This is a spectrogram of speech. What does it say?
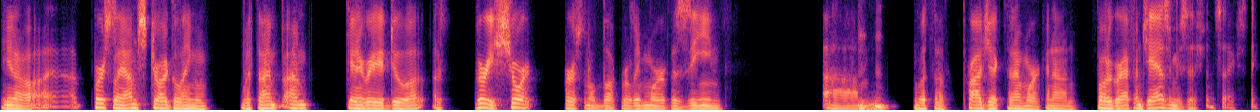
you know, personally, I'm struggling with. I'm I'm getting ready to do a, a very short personal book, really more of a zine, um, Mhm. with a project that I'm working on, photographing jazz musicians, actually,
